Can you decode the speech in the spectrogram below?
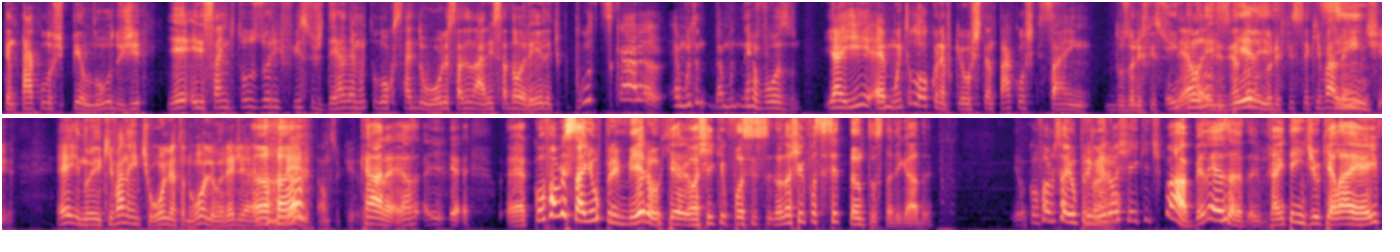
Tentáculos peludos, de, e eles saem de todos os orifícios dela, é muito louco, sai do olho, sai do nariz, sai da orelha, tipo, putz, cara, é muito, é muito nervoso. E aí é muito louco, né? Porque os tentáculos que saem dos orifícios Entram dela, eles entram deles. nos orifícios equivalentes. É, e no equivalente, o olho entra no olho, a orelha entra Aham. na orelha tal, não sei o quê. Cara, é- é- é, conforme saiu o primeiro, que eu achei que fosse. Eu não achei que fosse ser tantos, tá ligado? Eu- Conforme saiu o primeiro, eu também. achei que, tipo, ah, beleza, já entendi o que ela é e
